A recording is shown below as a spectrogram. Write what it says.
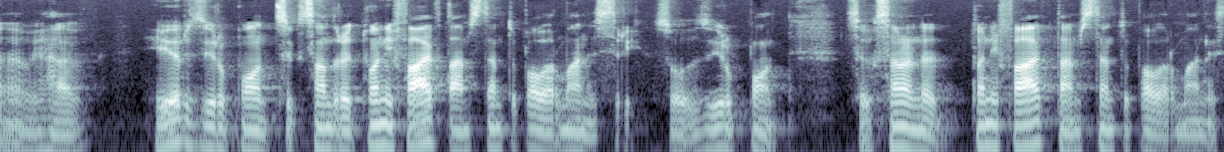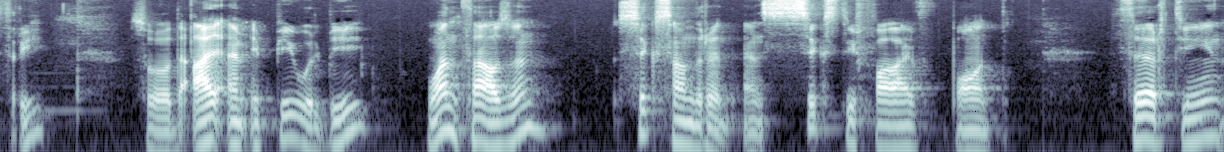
uh, we have here 0 0.625 times 10 to power minus 3. So 0 0.625 times 10 to power minus 3. So the IMEP will be 1665.13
